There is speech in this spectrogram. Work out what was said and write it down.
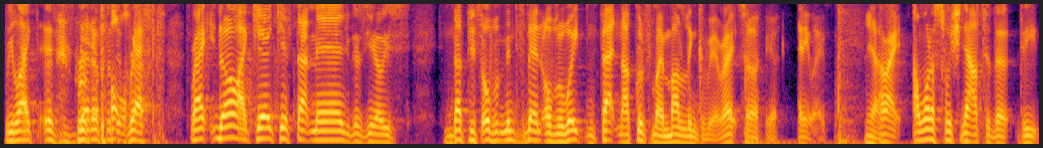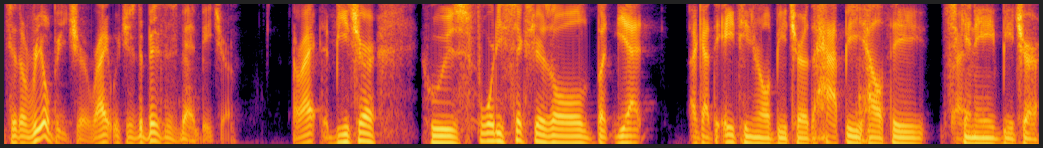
we like it's better for the rest, right? No, I can't kiss that man because you know he's not this over this man overweight and fat, not good for my modeling career, right? So yeah. Anyway, Yes. all right. I want to switch now to the, the to the real Beacher, right? Which is the businessman Beacher. All right. The Beacher, who's 46 years old, but yet I got the 18 year old Beacher, the happy, healthy, skinny Beacher,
